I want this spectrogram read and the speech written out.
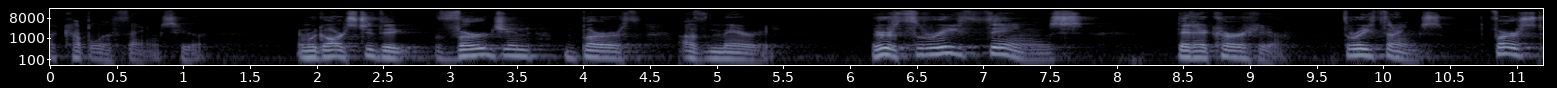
a couple of things here in regards to the virgin birth of Mary. There are three things that occur here. Three things. First,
